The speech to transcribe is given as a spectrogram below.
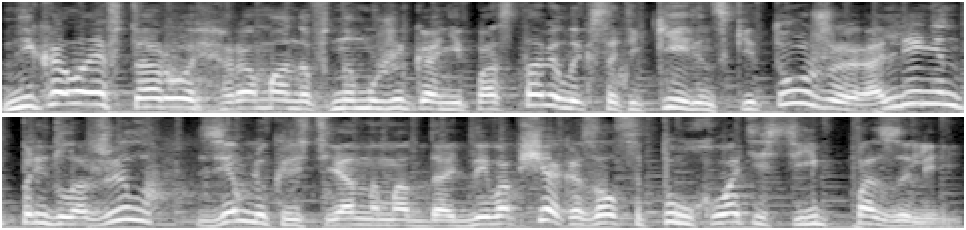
Николай II Романов на мужика не поставил, и, кстати, Керенский тоже, а Ленин предложил землю крестьянам отдать, да и вообще оказался по ухватисти и позлей.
